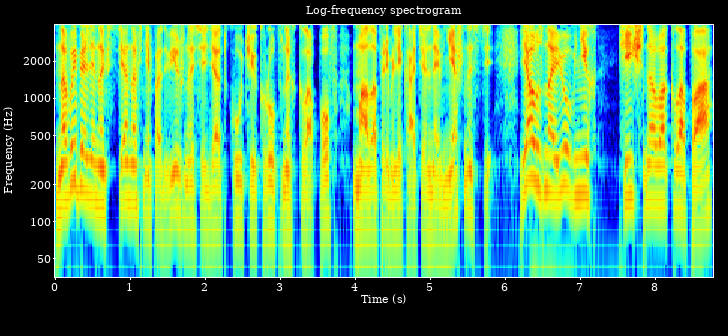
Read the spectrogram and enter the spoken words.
На выбеленных стенах неподвижно сидят кучи крупных клопов малопривлекательной внешности. Я узнаю в них хищного клопа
